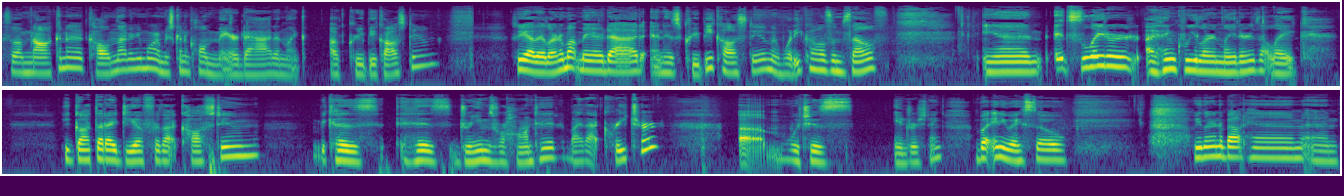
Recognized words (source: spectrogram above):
So I'm not to call him that anymore. I'm just to call him Mayor Dad in like a creepy costume. So yeah, they learn about Mayor Dad and his creepy costume and what he calls himself. And it's later, I think we learn later that like he got that idea for that costume because his dreams were haunted by that creature, um, which is interesting. But anyway, so we learn about him, and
